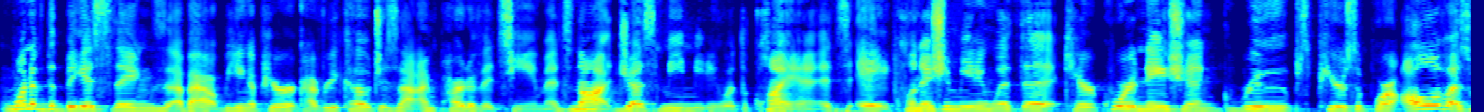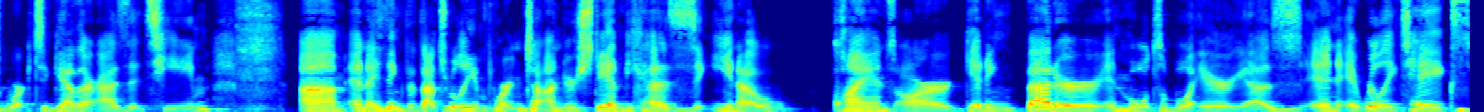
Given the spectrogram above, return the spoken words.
one of the biggest things about being a peer recovery coach is that I'm part of a team. It's not just me meeting with the client. It's a clinician meeting with it, care coordination, groups, peer support. All of us work together as a team. Um, and I think that that's really important to understand because, you know, clients are getting better in multiple areas. And it really takes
